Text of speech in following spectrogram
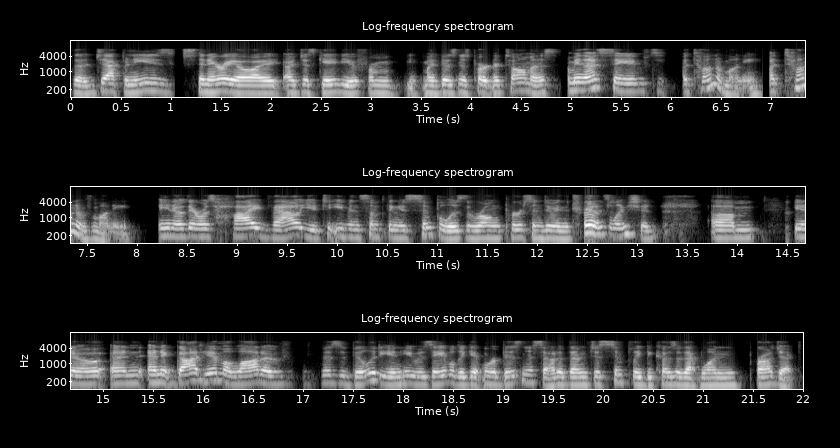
the Japanese scenario I I just gave you from my business partner Thomas, I mean that saved a ton of money, a ton of money. You know there was high value to even something as simple as the wrong person doing the translation. Um, you know and and it got him a lot of visibility and he was able to get more business out of them just simply because of that one project.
